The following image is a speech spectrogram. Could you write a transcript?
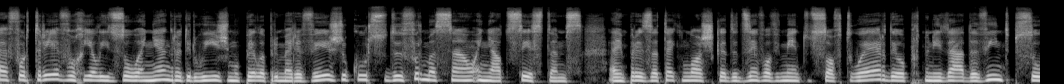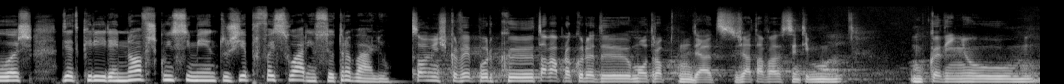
A Fortrevo realizou em Angra de Heroísmo pela primeira vez o curso de formação em OutSystems. A empresa tecnológica de desenvolvimento de software deu oportunidade a 20 pessoas de adquirirem novos conhecimentos e aperfeiçoarem o seu trabalho. Só me inscrever porque estava à procura de uma outra oportunidade. Já estava a sentir-me um bocadinho,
